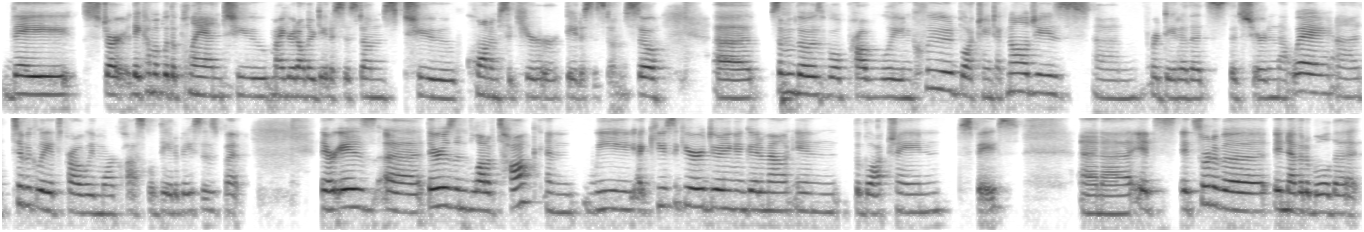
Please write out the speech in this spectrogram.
they start they come up with a plan to migrate all their data systems to quantum secure data systems. So uh, some of those will probably include blockchain technologies um, or data that's that's shared in that way. Uh, typically it's probably more classical databases but there is uh, there is a lot of talk, and we at QuSecure are doing a good amount in the blockchain space, and uh, it's it's sort of a inevitable that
